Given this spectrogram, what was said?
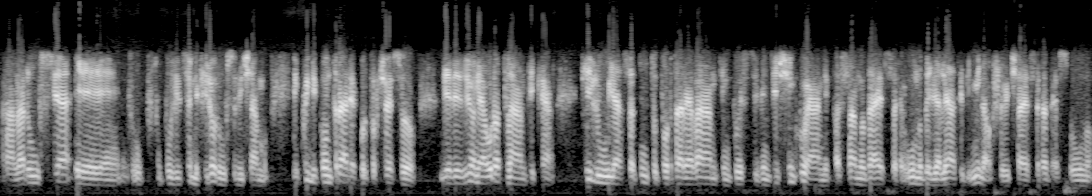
alla Russia e su, su posizioni filorusse diciamo, e quindi contraria a quel processo di adesione euroatlantica che lui ha saputo portare avanti in questi 25 anni, passando da essere uno degli alleati di Milosevic a essere adesso uno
